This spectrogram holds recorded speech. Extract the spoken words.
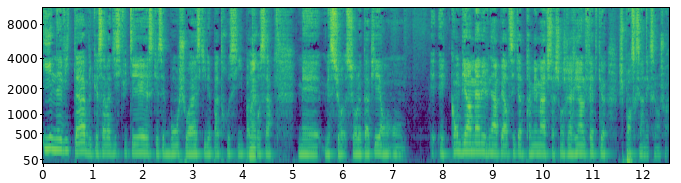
inévitable que ça va discuter. Est-ce que c'est le bon choix? Est-ce qu'il est pas trop ci, pas Ouais. trop ça? Mais, mais sur, sur le papier, on, on- et, et quand bien même il venait à perdre ses quatre premiers matchs, ça changerait rien le fait que je pense que c'est un excellent choix.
